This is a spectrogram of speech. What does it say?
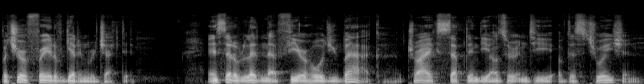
but you're afraid of getting rejected. Instead of letting that fear hold you back, try accepting the uncertainty of the situation.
